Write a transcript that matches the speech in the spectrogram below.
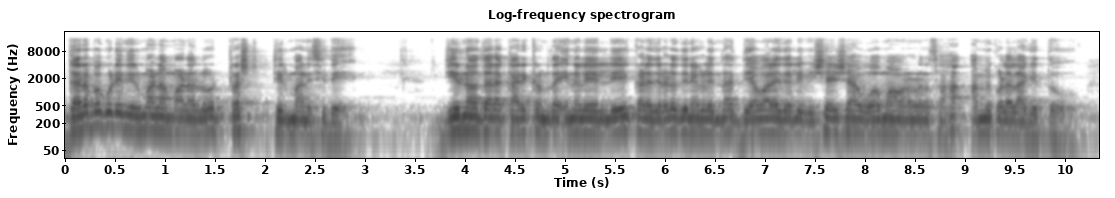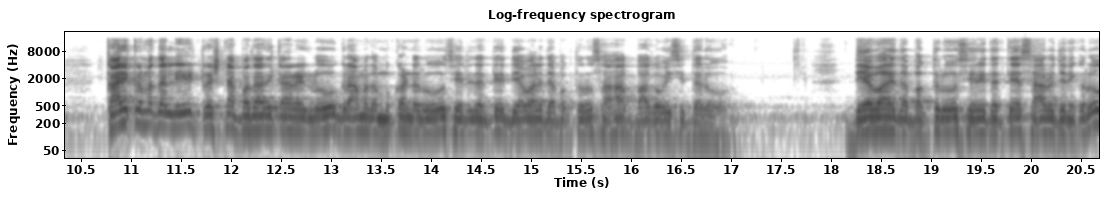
ಗರ್ಭಗುಡಿ ನಿರ್ಮಾಣ ಮಾಡಲು ಟ್ರಸ್ಟ್ ತೀರ್ಮಾನಿಸಿದೆ. ಜೀರ್ಣೋದ್ಧಾರ ಕಾರ್ಯಕ್ರಮದ ಹಿನ್ನೆಲೆಯಲ್ಲಿ ಕಳೆದೆರಡು ದಿನಗಳಿಂದ ದೇವಾಲಯದಲ್ಲಿ ವಿಶೇಷ ಹೋಮಾವನಗಳನ್ನು ಸಹ ಹಮ್ಮಿಕೊಳ್ಳಲಾಗಿತ್ತು. ಕಾರ್ಯಕ್ರಮದಲ್ಲಿ ಟ್ರಸ್ಟ್ನ ಪದಾಧಿಕಾರಿಗಳು, ಗ್ರಾಮದ ಮುಖಂಡರು ಸೇರಿದಂತೆ ದೇವಾಲಯದ ಭಕ್ತರು ಸಹ ಭಾಗವಹಿಸಿದ್ದರು. ದೇವಾಲಯದ ಭಕ್ತರು ಸೇರಿದಂತೆ ಸಾರ್ವಜನಿಕರು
